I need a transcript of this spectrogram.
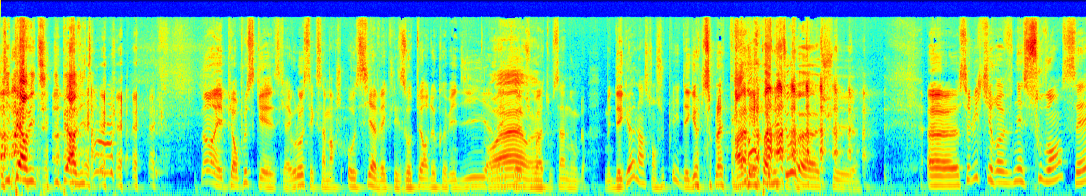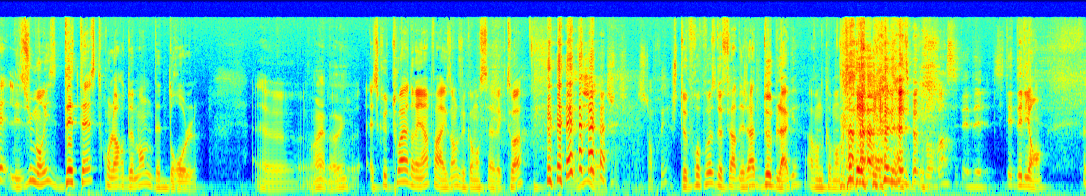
hyper vite, hyper vite. Non, et puis en plus, ce qui est, ce qui est rigolo, c'est que ça marche aussi avec les auteurs de comédie, avec Ouais, euh, tu ouais. vois tout ça. Donc, mais des gueules, hein, sans supplie, des gueules sur la tête. Ah non, pas du tout. euh, je suis. Euh, celui qui revenait souvent, c'est les humoristes détestent qu'on leur demande d'être drôle. Euh, Ouais, bah oui. Est-ce que toi, Adrien, par exemple, je vais commencer avec toi. Vas-y, euh, je- je t'en prie. Je te propose de faire déjà deux blagues avant de commencer. Pour voir si t'es dé- si t'es délirant. Euh,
